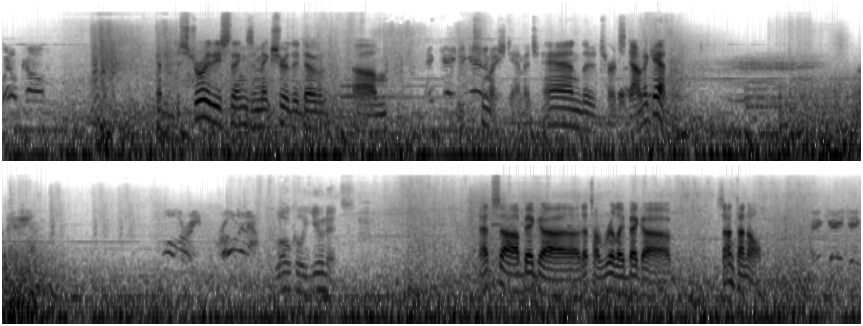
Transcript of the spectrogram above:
Wilco. Gotta destroy these things and make sure they don't um too much damage. And the turret's down again. Local units. That's a big uh that's a really big uh sentinel. Engaging.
